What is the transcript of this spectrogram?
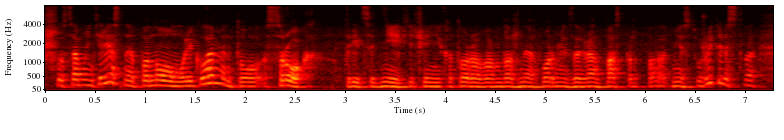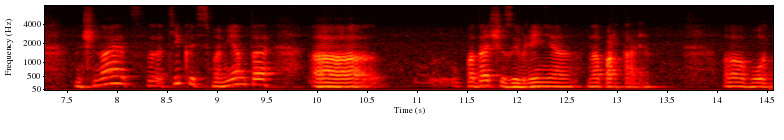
что самое интересное, по новому регламенту срок 30 дней, в течение которого вам должны оформить загранпаспорт по месту жительства, начинает тикать с момента э, подачи заявления на портале. А, вот,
